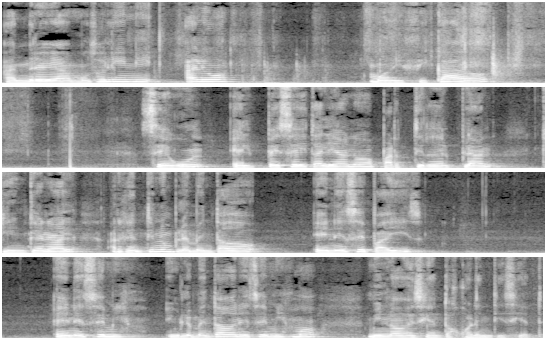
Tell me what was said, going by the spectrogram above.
Andrea Mussolini, algo modificado según el PC italiano a partir del plan quinquenal argentino implementado en ese país, en ese mismo, implementado en ese mismo 1947.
